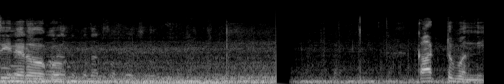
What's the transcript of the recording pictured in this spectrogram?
സീനിയർ നോക്കൂ. കാട്ടുപന്നി.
